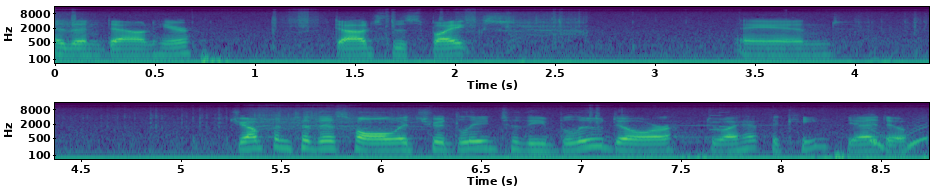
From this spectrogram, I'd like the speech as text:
and then down here. Dodge the spikes, and jump into this hole. It should lead to the blue door. Do I have the key? Yeah, I do.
